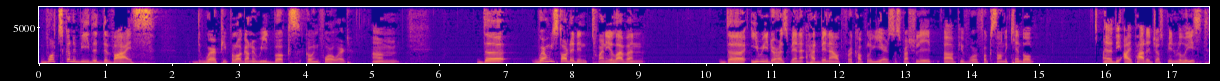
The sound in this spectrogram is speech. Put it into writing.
what's going to be the device where people are going to read books going forward? Um, the when we started in 2011, the e-reader has been had been out for a couple of years, especially uh, people were focused on the Kindle. Uh, the iPad had just been released,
